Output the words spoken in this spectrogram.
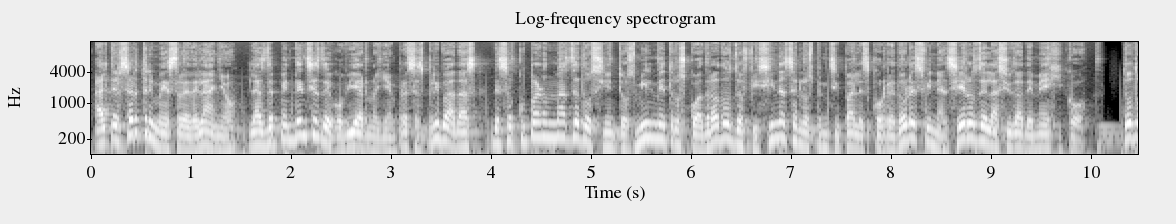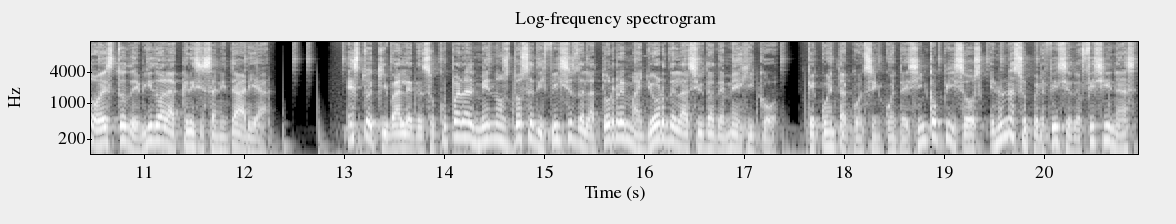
Al tercer trimestre del año, las dependencias de gobierno y empresas privadas desocuparon más de 200.000 metros cuadrados de oficinas en los principales corredores financieros de la Ciudad de México. Todo esto debido a la crisis sanitaria. Esto equivale a desocupar al menos dos edificios de la Torre Mayor de la Ciudad de México, que cuenta con 55 pisos en una superficie de oficinas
